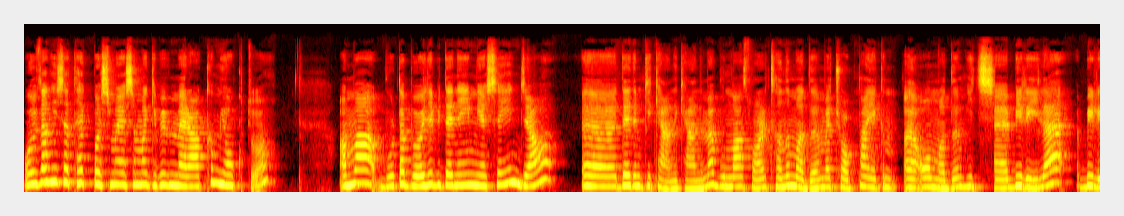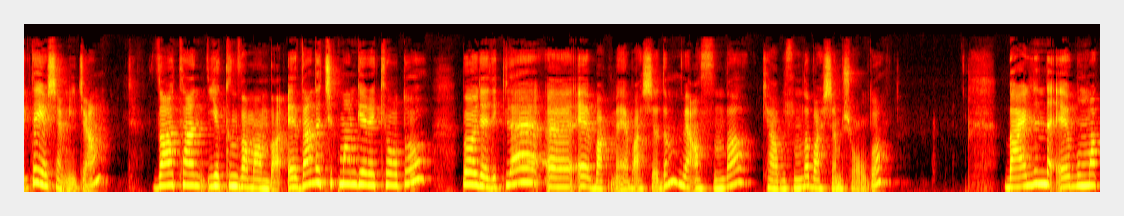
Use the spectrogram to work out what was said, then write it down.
O yüzden hiç de tek başıma yaşama gibi bir merakım yoktu. Ama burada böyle bir deneyim yaşayınca e, dedim ki kendi kendime bundan sonra tanımadığım ve çoktan yakın e, olmadığım hiç e, biriyle birlikte yaşamayacağım. Zaten yakın zamanda evden de çıkmam gerekiyordu. Böylelikle e, ev bakmaya başladım ve aslında kabusum da başlamış oldu. Berlin'de ev bulmak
